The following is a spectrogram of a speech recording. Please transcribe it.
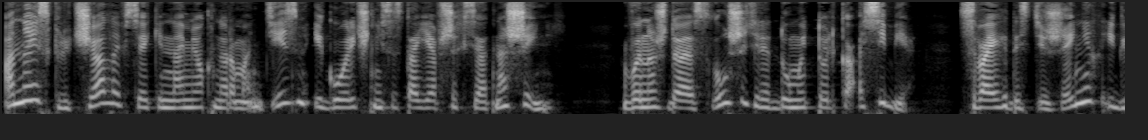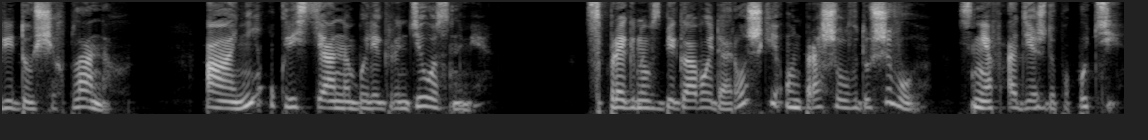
Она исключала всякий намек на романтизм и горечь несостоявшихся отношений, вынуждая слушателя думать только о себе, своих достижениях и грядущих планах. А они у Кристиана были грандиозными. Спрыгнув с беговой дорожки, он прошел в душевую, сняв одежду по пути.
